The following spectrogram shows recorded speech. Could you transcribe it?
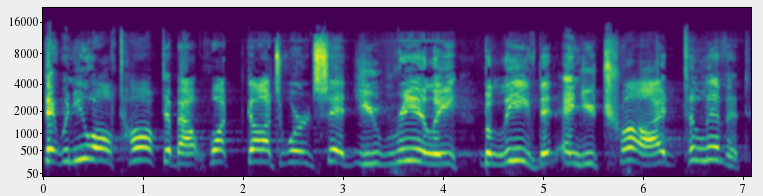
that when you all talked about what God's Word said, you really believed it and you tried to live it.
